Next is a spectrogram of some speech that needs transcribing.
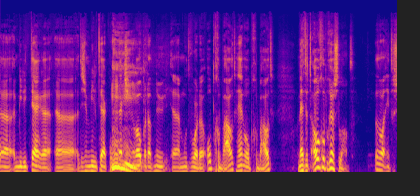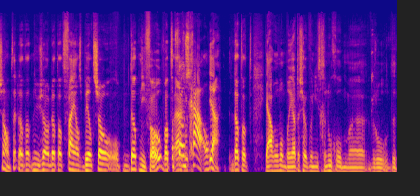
uh, een, militaire, uh, het is een militair complex in Europa dat nu uh, moet worden opgebouwd, heropgebouwd, met het oog op Rusland. Dat is wel interessant, hè? Dat dat nu zo, dat dat vijandsbeeld zo op dat niveau. Wat op zo'n schaal. Ja, dat dat, ja, 100 miljard is ook weer niet genoeg om, ik bedoel, dat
